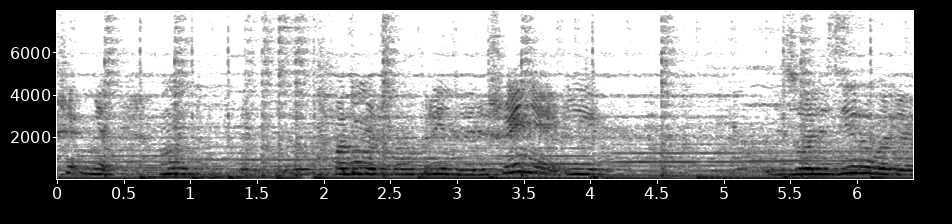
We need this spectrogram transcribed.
решения. Нет, мы подумали, что мы приняли решение и визуализировали,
